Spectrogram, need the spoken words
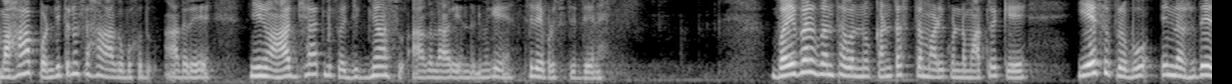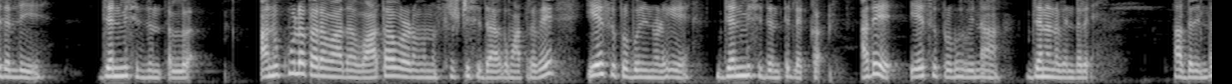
ಮಹಾಪಂಡಿತನೂ ಸಹ ಆಗಬಹುದು. ಆದರೆ ನೀನು ಆಧ್ಯಾತ್ಮಿಕ ಜಿಜ್ಞಾಸು ಆಗಲಾರೆ ಎಂದು ನಿಮಗೆ ತಿಳಿಯಪಡಿಸುತ್ತಿದ್ದೇನೆ. ಬೈಬಲ್ ಗ್ರಂಥವನ್ನು ಕಂಠಸ್ಥ ಮಾಡಿಕೊಂಡ ಮಾತ್ರಕ್ಕೆ ಯೇಸು ಪ್ರಭು ನಿನ್ನ ಹೃದಯದಲ್ಲಿ ಜನ್ಮಿಸಿದಂತಲ್ಲ ಅನುಕೂಲಕರವಾದ ವಾತಾವರಣವನ್ನು ಸೃಷ್ಟಿಸಿದಾಗ ಮಾತ್ರವೇ ಯೇಸುಪ್ರಭುವಿನೊಳಗೆ ಜನ್ಮಿಸಿದಂತೆ ಲೆಕ್ಕ. ಅದೇ ಯೇಸುಪ್ರಭುವಿನ ಜನನವೆಂದರೆ. ಆದ್ದರಿಂದ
